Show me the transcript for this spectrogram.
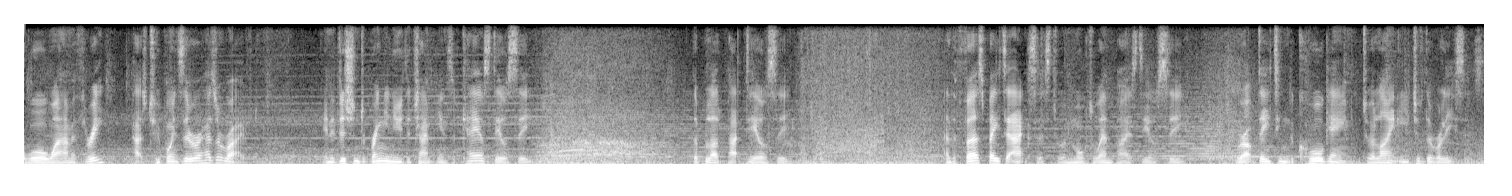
War Warhammer 3 Patch 2.0 has arrived. In addition to bringing you the Champions of Chaos DLC, the Blood Pact DLC, and the first beta access to Immortal Empires DLC, we're updating the core game to align each of the releases.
